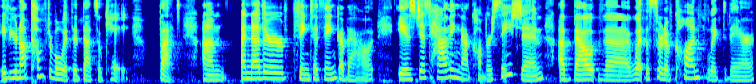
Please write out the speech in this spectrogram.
If you're not comfortable with it, that's okay. But um, another thing to think about is just having that conversation about the what the sort of conflict there.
